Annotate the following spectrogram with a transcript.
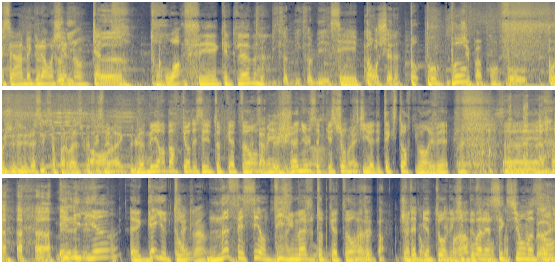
C'est un mec de La Rochelle, Colby. non 4, Euh, 3. C'est quel club Colby, Colby, Colby. C'est La Rochelle. Po- Po- Po- J'ai pas Pau. Pau, je- la section paloise, je me fais là, écoute, le meilleur marqueur d'essai du top 14. Terminé. J'annule Ouais. cette question Ouais. puisqu'il y a des textors qui vont arriver. Euh, Ah, mais- Emilien euh, Gailleton, Jacqueline. 9 essais en 18 matchs de top On 14. l'avait pas. Peut-être bientôt en équipe bravo de à la France. section, Bah, Vincent.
